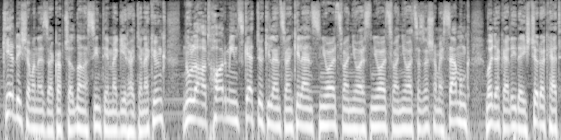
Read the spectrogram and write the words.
kérdése van ezzel kapcsolatban, azt szintén megírhatja nekünk. 0630 299 88 88 az SMS számunk, vagy akár ide is csöröghet.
